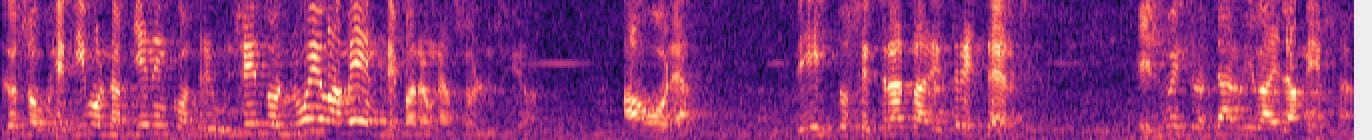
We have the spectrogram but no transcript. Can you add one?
los objetivos nos tienen contribuyendo nuevamente para una solución. Ahora, de esto se trata de tres tercios. El nuestro está arriba de la mesa,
